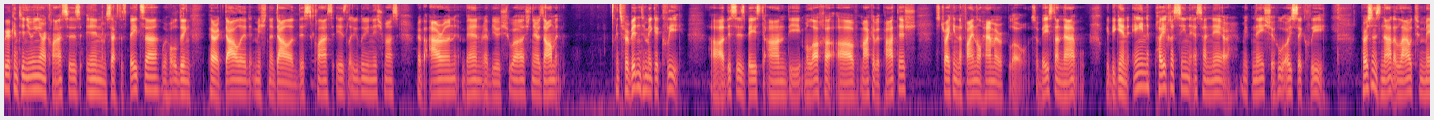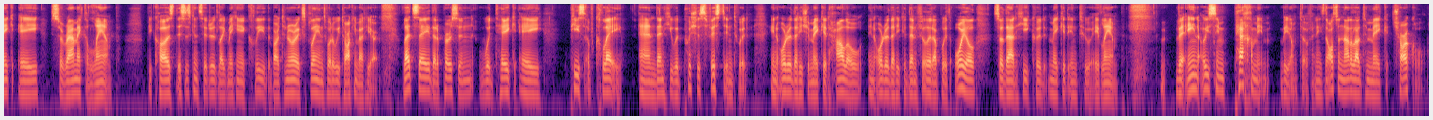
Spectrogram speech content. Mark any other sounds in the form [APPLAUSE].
We are continuing our classes in Masechtas Beitza. We're holding Perek Dalid, Mishnah Dalid. This class is Leilui Nishmas Reb Aaron ben Reb Yeshua Shner Zalman. It's forbidden to make a kli. Uh, this is based on the malacha of Makabe Patish, striking the final hammer blow. So based on that, we begin. Ein paichasin es haner mipnei shehu oise kli. Person is not allowed to make a ceramic lamp because this is considered like making a kli. The Bartanura explains what are we talking about here. Let's say that a person would take a piece of clay and then he would push his fist into it in order that he should make it hollow, in order that he could then fill it up with oil so that he could make it into a lamp. Ve'ein oisim pechamim and he's also not allowed to make charcoal.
